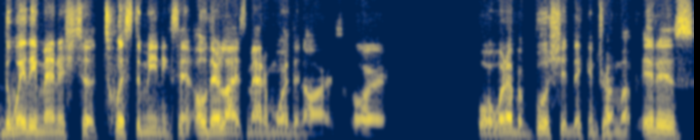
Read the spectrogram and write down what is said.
the way they manage to twist the meaning saying oh their lives matter more than ours or or whatever bullshit they can drum up. It is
